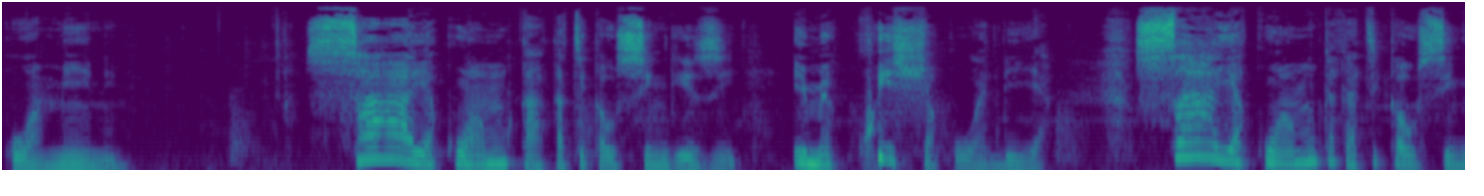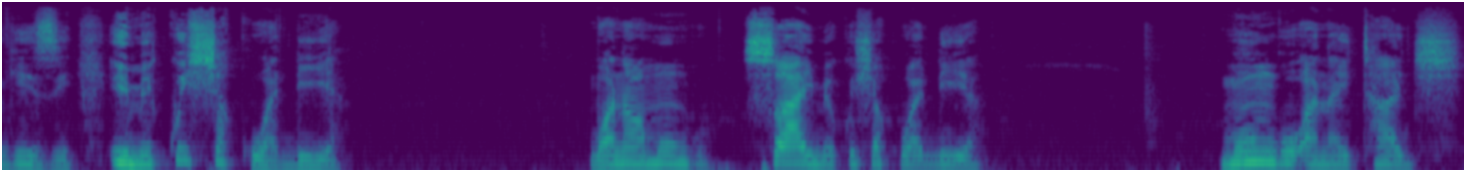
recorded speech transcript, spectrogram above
kuamini. Saa ya kuamka katika usingizi imekwisha kuwadia saa ya kuamka katika usingizi imekwisha kuwadia. Bwana wa mungu saa imekwisha kuadia. mungu anahitaji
